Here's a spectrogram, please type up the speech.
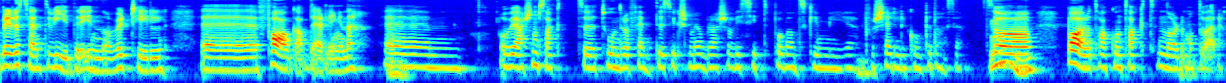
blir det sendt videre innover til eh, fagavdelingene. Eh, og vi er som sagt 250 stykker som jobber her, så vi sitter på ganske mye forskjellig kompetanse. Så bare å ta kontakt når det måtte være.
